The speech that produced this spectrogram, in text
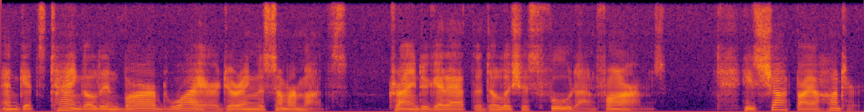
and gets tangled in barbed wire during the summer months, trying to get at the delicious food on farms. He's shot by a hunter.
